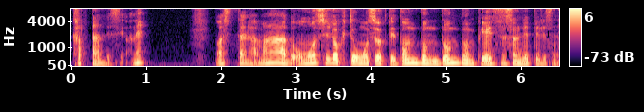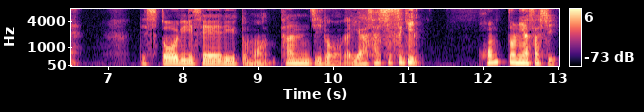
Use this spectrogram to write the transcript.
買ったんですよね。そしたら、まあ、面白くて面白くて、どんどんどんどんページ進んでってですね。で、ストーリー性で言うともう、炭治郎が優しすぎる。本当に優しい。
